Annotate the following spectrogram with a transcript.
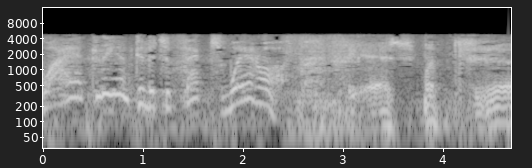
quietly until its effects wear off. Yes, but. Uh,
